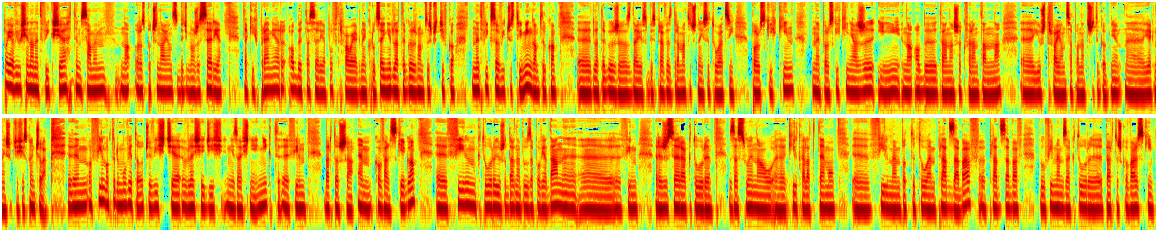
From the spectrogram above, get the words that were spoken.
pojawił się na Netflixie, tym samym no, rozpoczynając być może serię takich premier. Oby ta seria potrwała jak najkrócej, nie dlatego, że mam coś przeciwko Netflixowi czy streamingom, tylko e, dlatego, że zdaję sobie sprawę z dramatycznej sytuacji polskich kin, e, polskich kiniarzy i no, oby ta nasza kwarantanna, e, już trwająca ponad trzy tygodnie, jak najszybciej się skończyła. Film, o którym mówię, to oczywiście W lesie dziś nie zaśnie nikt, e, film Bartosza M. Kowalskiego. E, film, który już od dawna był zapowiadany, e, film reżysera, który zasłynął kilka lat temu filmem pod tytułem Plac Zabaw. Plac Zabaw był filmem, za który Bartosz Kowalski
